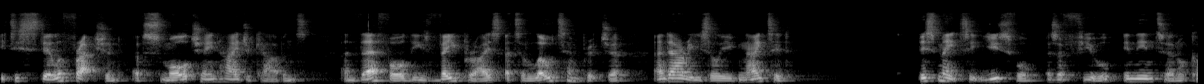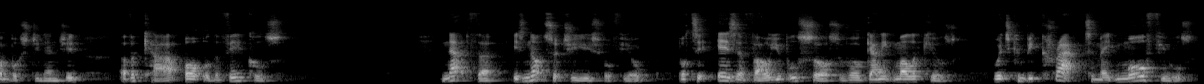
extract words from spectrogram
It is still a fraction of small chain hydrocarbons, and therefore these vaporise at a low temperature and are easily ignited. This makes it useful as a fuel in the internal combustion engine of a car or other vehicles. Naphtha is not such a useful fuel, but it is a valuable source of organic molecules which can be cracked to make more fuels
